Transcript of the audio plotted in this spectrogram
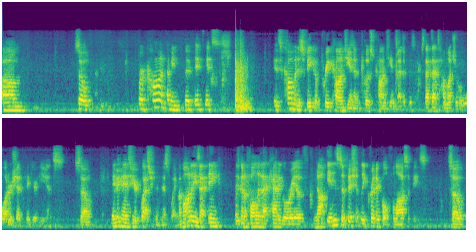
Um, so for Kant, I mean, the- it, it's it's common to speak of pre-Kantian and post-Kantian metaphysics. That that's how much of a watershed figure he is. So maybe I can answer your question in this way. Maimonides, I think, is going to fall into that category of not insufficiently critical philosophies. So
